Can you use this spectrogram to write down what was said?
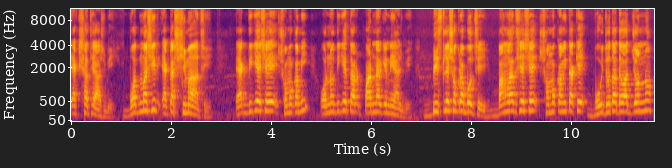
একসাথে আসবে। বদমাশির একটা সীমা আছে। একদিকে সে সমকামী, অন্যদিকে তার পার্টনারকে নিয়ে আসবে। বিশ্লেষকরা বলছে, বাংলাদেশে সে সমকামিতাকে বৈধতা দেওয়ার জন্য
